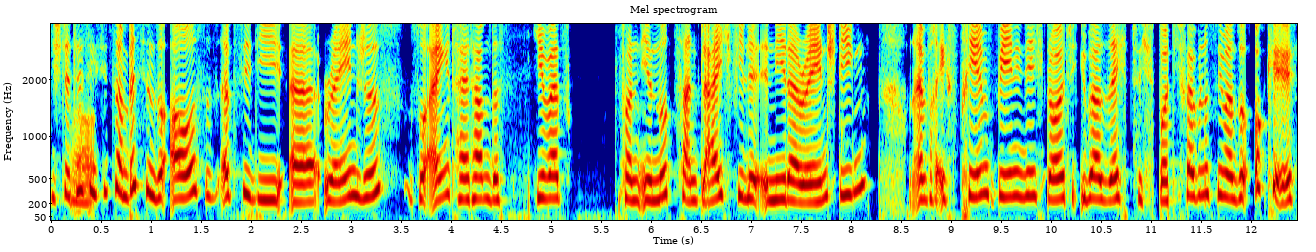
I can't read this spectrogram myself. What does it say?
Die Statistik sieht so ein bisschen so aus, als ob sie die äh, Ranges so eingeteilt haben, dass jeweils von ihren Nutzern gleich viele in jeder Range liegen und einfach extrem wenig Leute über 60 Spotify benutzen, die man so, okay,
